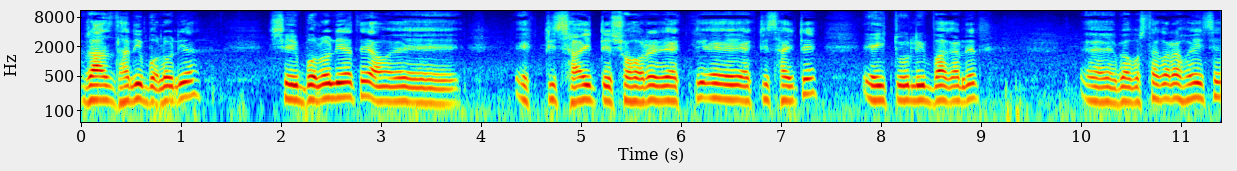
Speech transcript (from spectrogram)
রাজধানী বোলোনিয়া। সেই বোলোনিয়াতে একটি সাইটে, শহরের একটি সাইটে এই টুলিপ বাগানের ব্যবস্থা করা হয়েছে।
